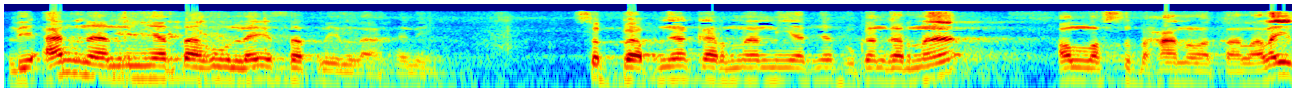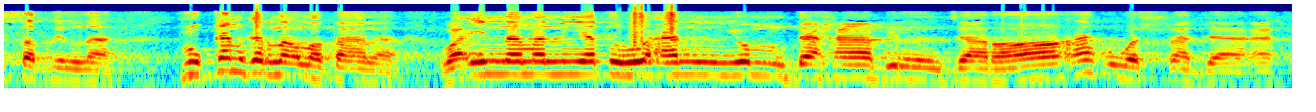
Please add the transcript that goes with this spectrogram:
li'anna niyatahu laysat lillah. Ini. Sebabnya karena niatnya bukan karena Allah Subhanahu wa taala, laysat lillah. Bukan karena Allah taala. Wa innaman niyatuhu an yumdaha bil jara'ah wasyaja'ah.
